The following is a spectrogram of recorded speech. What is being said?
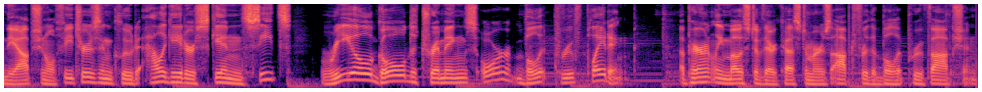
The optional features include alligator skin seats, real gold trimmings, or bulletproof plating. Apparently, most of their customers opt for the bulletproof option,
